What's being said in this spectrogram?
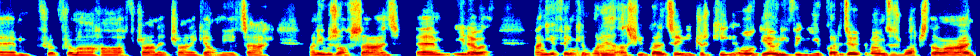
um, from, from our half, trying to trying to get on the attack, and he was offside. Um, you know, and you're thinking, what else you've got to do? You just keep. The only thing you've got to do at the moment is watch the line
